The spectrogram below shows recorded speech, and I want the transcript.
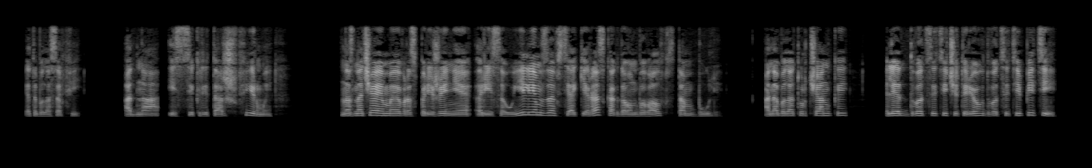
Это была Софи, одна из секретарш фирмы, назначаемая в распоряжение Риса Уильямса всякий раз, когда он бывал в Стамбуле. Она была турчанкой лет двадцати четырех-двадцати пяти,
